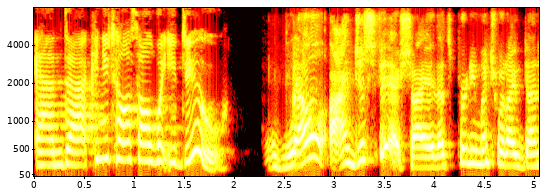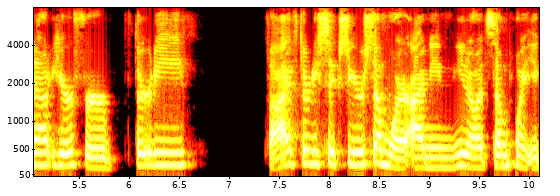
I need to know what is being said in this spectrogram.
And uh, can you tell us all what you do? Well, I just fish. I that's pretty much what I've done out here for 35, 36 years somewhere. I mean, you know, at some point you,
